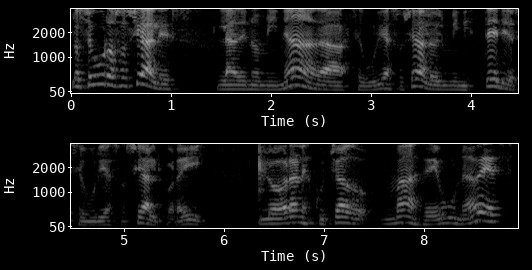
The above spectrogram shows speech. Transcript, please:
Los seguros sociales, la denominada seguridad social o el Ministerio de Seguridad Social, por ahí lo habrán escuchado más de una vez.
